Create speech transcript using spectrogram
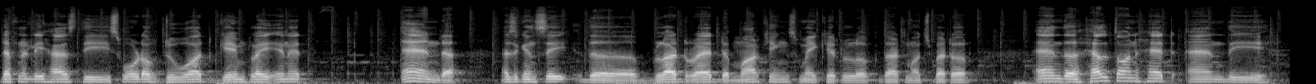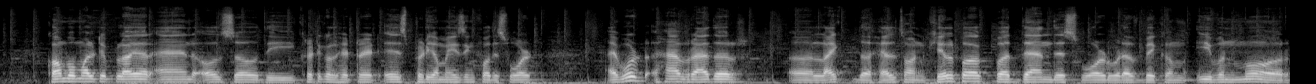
definitely has the Sword of Duat gameplay in it and uh, as you can see the blood red markings make it look that much better. And the health on hit and the combo multiplier and also the critical hit rate is pretty amazing for this sword I would have rather uh, liked the health on kill perk but then this sword would have become even more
